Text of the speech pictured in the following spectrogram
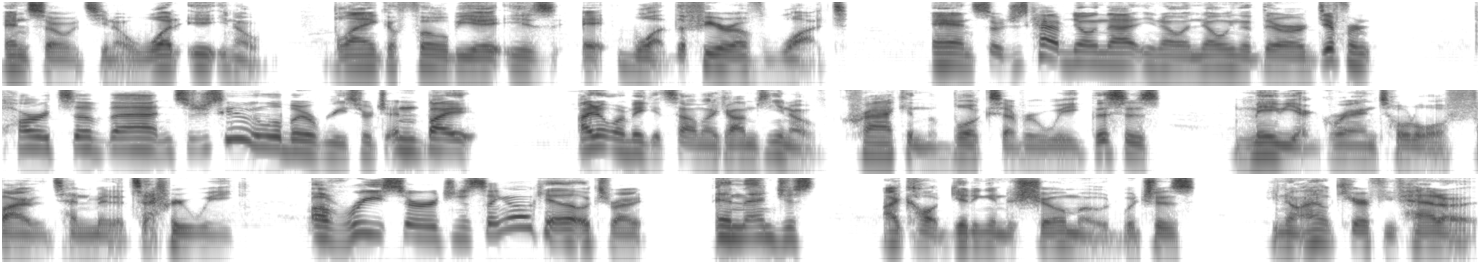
And so it's, you know, what, you know, blankophobia is a, what, the fear of what. And so just kind of knowing that, you know, and knowing that there are different parts of that. And so just doing a little bit of research. And by, I don't want to make it sound like I'm, you know, cracking the books every week. This is maybe a grand total of five to 10 minutes every week of research and just saying, okay, that looks right. And then just, I call it getting into show mode, which is, you know, I don't care if you've had a,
